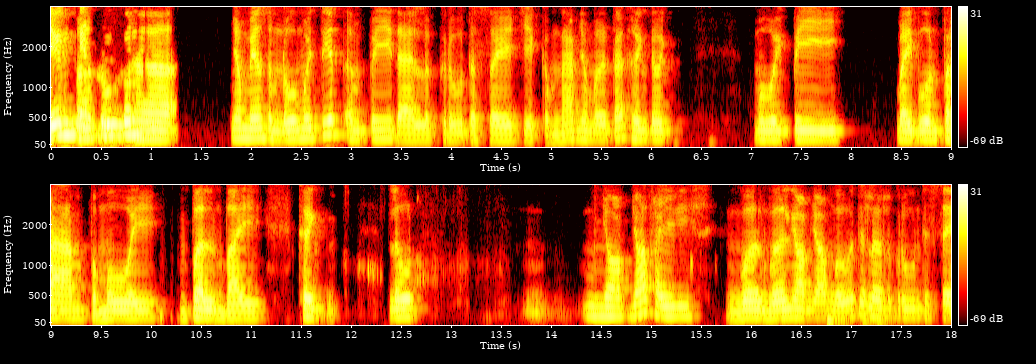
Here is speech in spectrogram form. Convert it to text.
យើងអ្នកគ្រូគុណខ្ញុំមានសំណួរមួយទៀតអំពីដែលលោកគ្រូតសេជាកំណាប់ខ្ញុំមើលទៅឃើញដូច1 2 3 4 5 6 7 8ឃើញលោតញាប់ញាប់ហើយងើងើញាប់ញាប់ងើទៅលើលោកគ្រូទៅសេ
